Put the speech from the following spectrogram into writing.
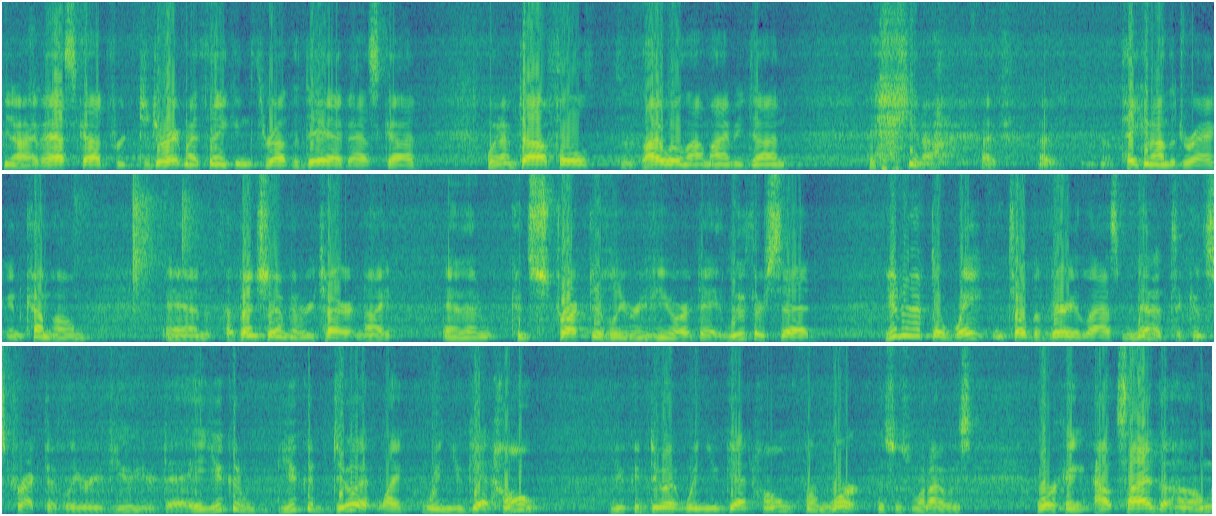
you know I've asked God for to direct my thinking throughout the day. I've asked God when I'm doubtful, Thy will not mine be done. You know I've I've you know, taken on the dragon, come home, and eventually I'm going to retire at night, and then constructively review our day. Luther said you don't have to wait until the very last minute to constructively review your day. You could you could do it like when you get home. You could do it when you get home from work. This was when I was working outside the home.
